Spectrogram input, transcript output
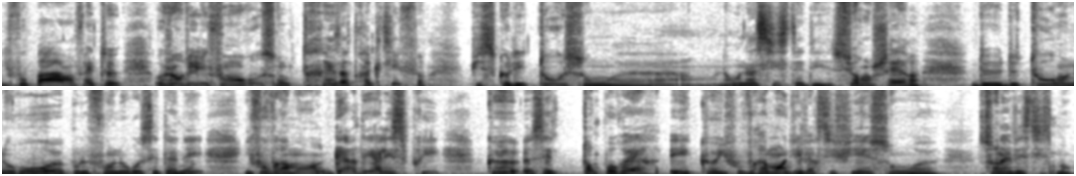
Il faut pas, en fait, aujourd'hui les fonds euros sont très attractifs puisque les taux sont, euh, on assiste à des surenchères de, taux en euros pour le fonds en euros cette année. Il faut vraiment garder à l'esprit que c'est temporaire et qu'il faut vraiment diversifier son, investissement.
